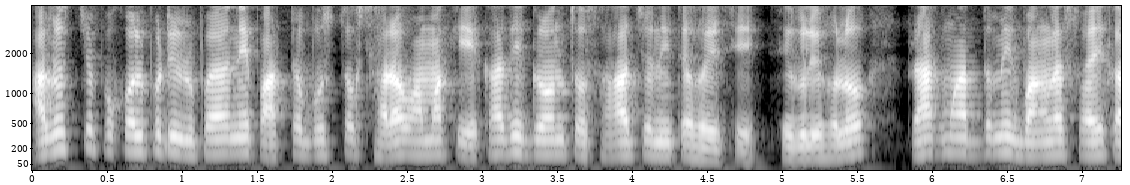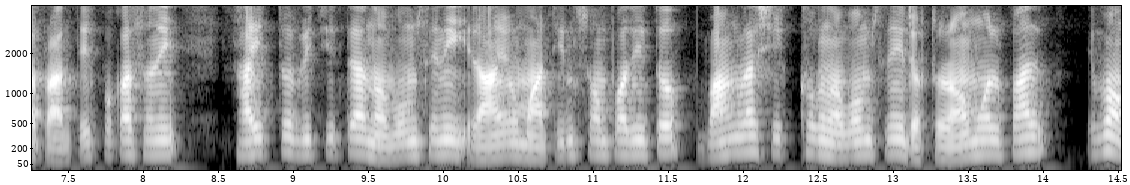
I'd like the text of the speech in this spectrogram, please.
আলোচ্য প্রকল্পটি রূপায়ণে পাঠ্যপুস্তক ছাড়াও আমাকে একাধিক গ্রন্থ সাহায্য নিতে হয়েছে। সেগুলি হলো প্রাক মাধ্যমিক বাংলা সহায়িকা প্রান্তিক প্রকাশনী, সাহিত্য বিচিত্রা নবম শ্রেণি, রায় ও মার্টিন সম্পাদিত, বাংলা শিক্ষক নবম শ্রেণি ডক্টর অমল পাল এবং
